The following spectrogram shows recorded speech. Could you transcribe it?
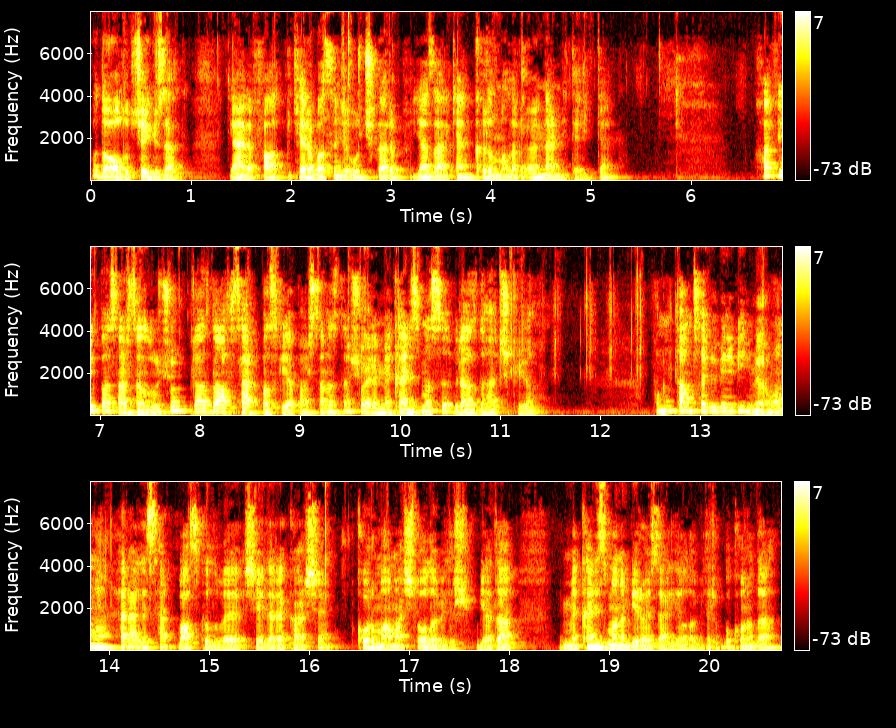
Bu da oldukça güzel. Yani bir kere basınca uç çıkarıp yazarken kırılmaları önler nitelikte. Hafif basarsanız ucu biraz daha sert baskı yaparsanız da şöyle mekanizması biraz daha çıkıyor. Bunun tam sebebini bilmiyorum ama herhalde sert baskılı ve şeylere karşı koruma amaçlı olabilir. Ya da mekanizmanın bir özelliği olabilir. Bu konuda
